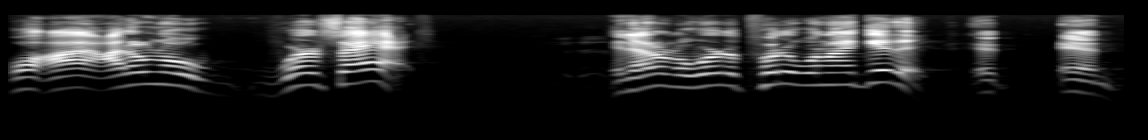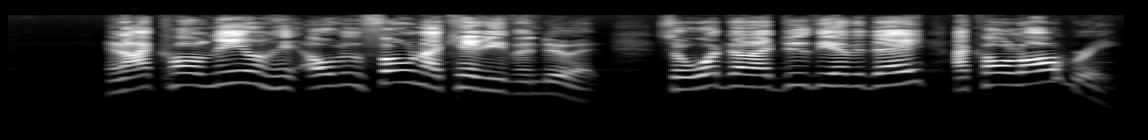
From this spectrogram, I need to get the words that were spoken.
Well I, I don't know where it's at. And I don't know where to put it when I get it. And and and I called Neil and he, over the phone I can't even do it. So what did I do the other day? I called Aubrey.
